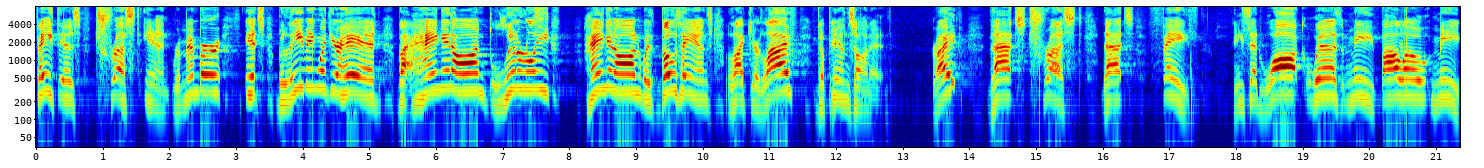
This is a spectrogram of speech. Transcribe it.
Faith is trust in. Remember, it's believing with your head, but hanging on, literally hanging on with both hands like your life depends on it, right? That's trust, that's faith. He said, Walk with me, follow me.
